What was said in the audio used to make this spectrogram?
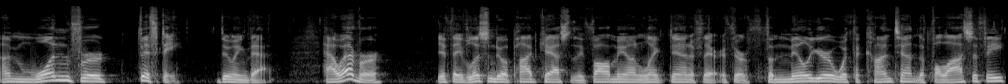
I'm one for 50 doing that. However, if they've listened to a podcast, if they follow me on LinkedIn, if they're if they're familiar with the content and the philosophy,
